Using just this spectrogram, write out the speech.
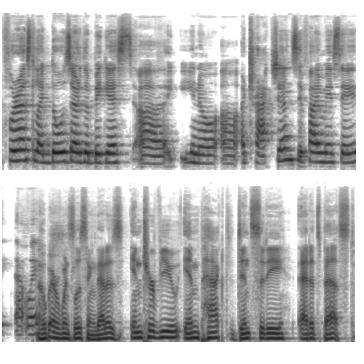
for us like those are the biggest uh, you know uh, attractions if i may say it that way. I hope everyone's listening. That is interview impact density at its best.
